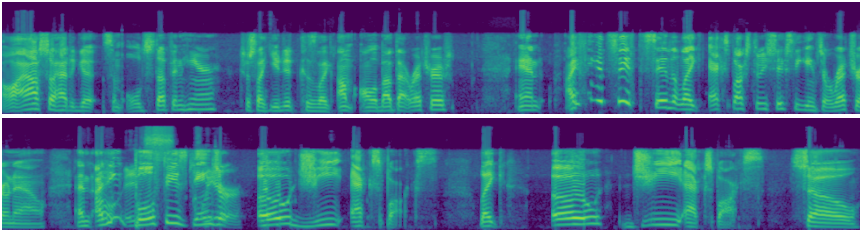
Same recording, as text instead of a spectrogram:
Oh, I also had to get some old stuff in here, just like you did, because like I'm all about that retro. And I think it's safe to say that like Xbox 360 games are retro now, and I Oh, think both these games clear. are OG Xbox, like OG Xbox. So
